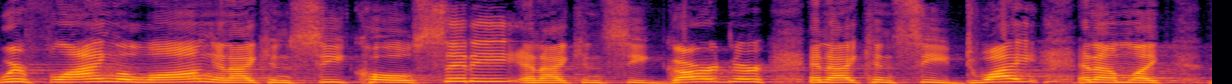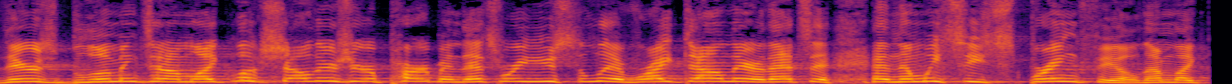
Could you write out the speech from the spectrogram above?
we're flying along, and I can see Coal City, and I can see Gardner, and I can see Dwight, and I'm like, there's Bloomington. I'm like, look, Shell, there's your apartment. That's where you used to live, right down there. That's it. And then we see Springfield. I'm like,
